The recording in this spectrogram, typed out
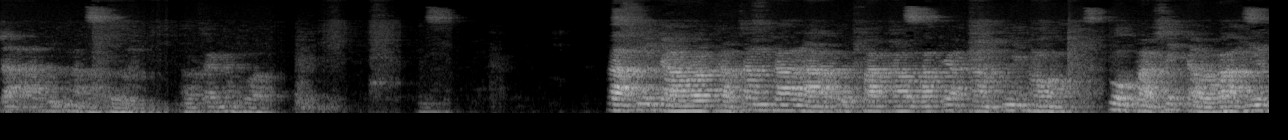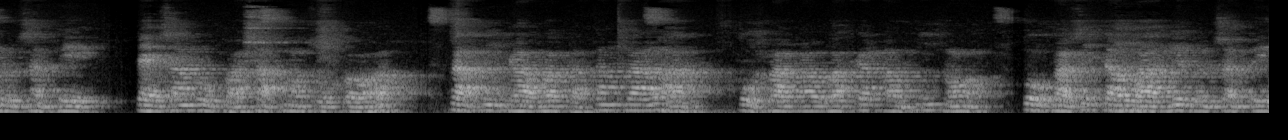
สาธุนะเออเอาใจนั่งพออาภิจาวะสังฆาลาอุปาคาวะยะธรรมนิโน อุปาสิตาวะนิรุสันติแต่สังอุปาสัมโมสุโกอาภิจาวะสังฆาลาอุปาคาวะยะธรรมนิโนอุปัสสิตาวานิรุสันติ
